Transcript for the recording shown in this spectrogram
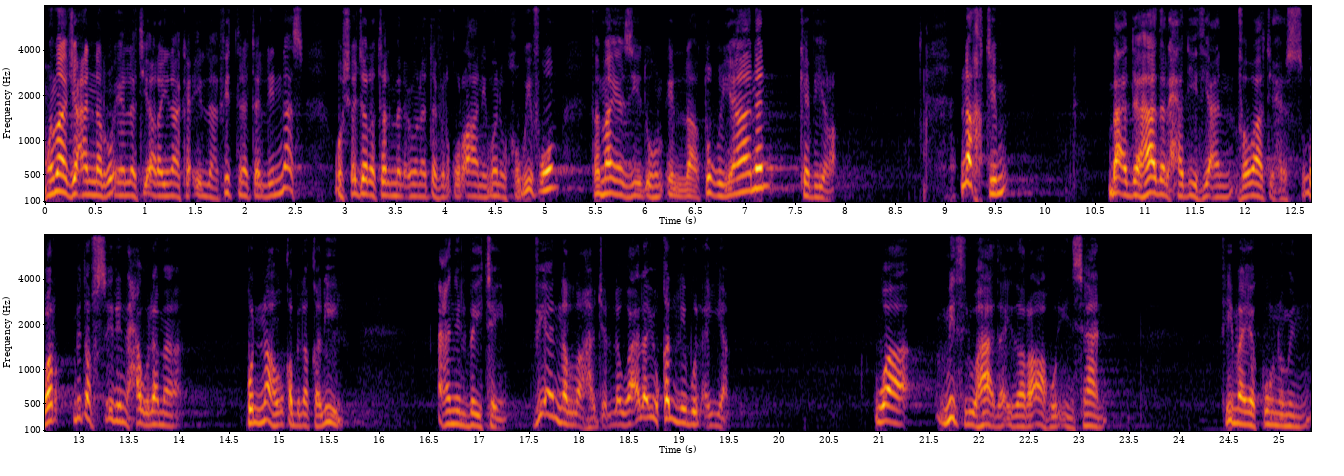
وما جعلنا الرؤيا التي أريناك إلا فتنة للناس وشجرة الملعونة في القرآن ونخوفهم فما يزيدهم إلا طغيانا كبيرا. نختم بعد هذا الحديث عن فواتح الصور بتفصيل حول ما قلناه قبل قليل عن البيتين في أن الله جل وعلا يقلب الأيام. ومثل هذا إذا رآه الإنسان فيما يكون من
